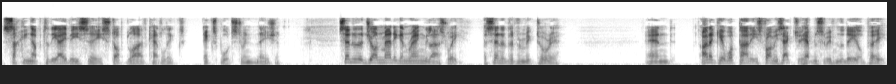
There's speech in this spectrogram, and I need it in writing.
sucking up to the ABC, stopped live cattle ex- exports to Indonesia. Senator John Madigan rang me last week, a senator from Victoria. And I don't care what party he's from, he actually happens to be from the DLP.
